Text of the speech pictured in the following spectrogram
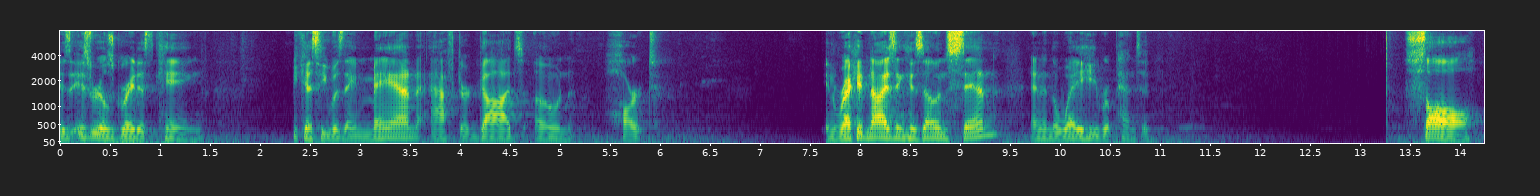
is Israel's greatest king because he was a man after God's own heart. In recognizing his own sin and in the way he repented. Saul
